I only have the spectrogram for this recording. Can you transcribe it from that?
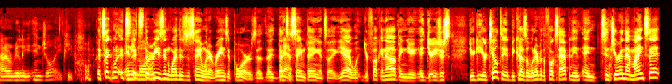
I don't really enjoy people. It's like when, it's it's the reason why there's a saying when it rains it pours. That- that- That's Yeah. the same thing. It's like yeah, when you're fucking up and you you're just you're you're tilted because of whatever the fuck's happening, and since you're in that mindset,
